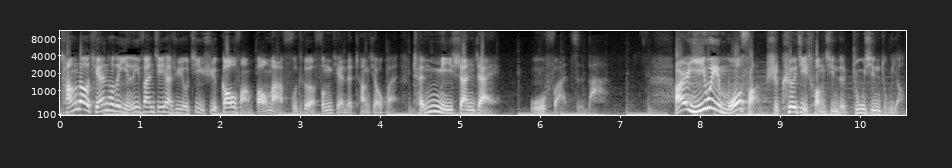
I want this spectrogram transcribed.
尝到甜头的尹力帆接下去又继续高仿宝马、福特、丰田的畅销款，沉迷山寨，无法自拔。而一味模仿是科技创新的诛心毒药。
